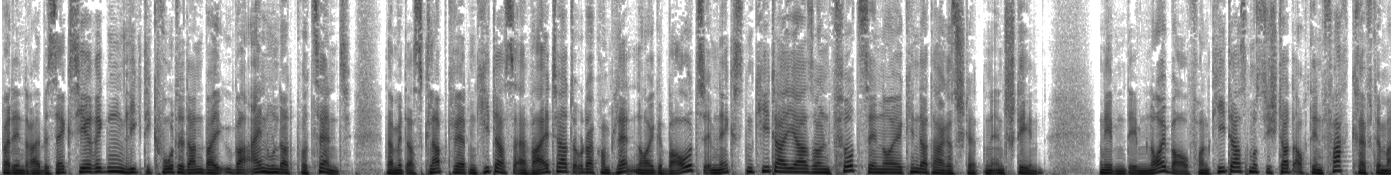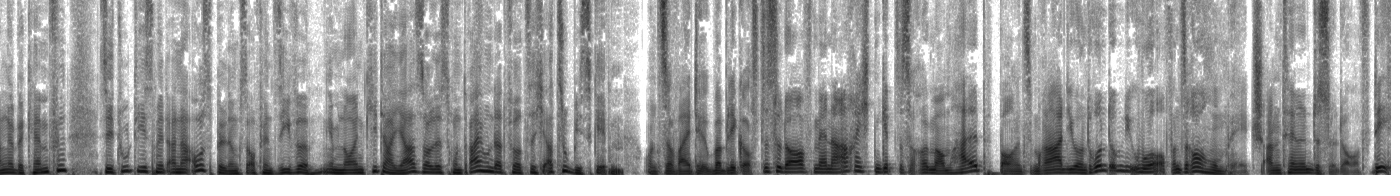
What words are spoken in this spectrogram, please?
Bei den drei bis sechsjährigen liegt die Quote dann bei über 100 Prozent. Damit das klappt, werden Kitas erweitert oder komplett neu gebaut. Im nächsten Kita-Jahr sollen 14 neue Kindertagesstätten entstehen. Neben dem Neubau von Kitas muss die Stadt auch den Fachkräftemangel bekämpfen. Sie tut dies mit einer Ausbildungsoffensive. Im neuen Kita-Jahr soll es rund 340 Azubis geben. Und soweit der Überblick aus Düsseldorf. Mehr Nachrichten gibt es auch immer um halb, bei uns im Radio und rund um die Uhr auf unserer Homepage antennedüsseldorf.de.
